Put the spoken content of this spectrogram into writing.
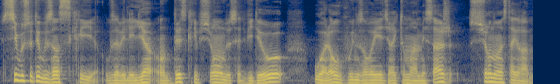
Si vous souhaitez vous inscrire, vous avez les liens en description de cette vidéo, ou alors vous pouvez nous envoyer directement un message sur nos Instagram.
